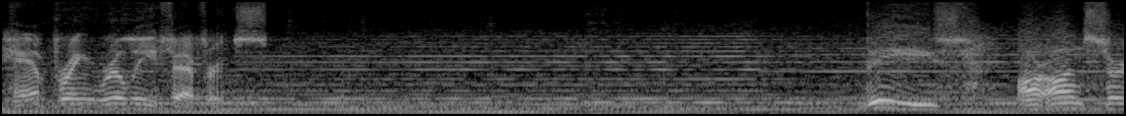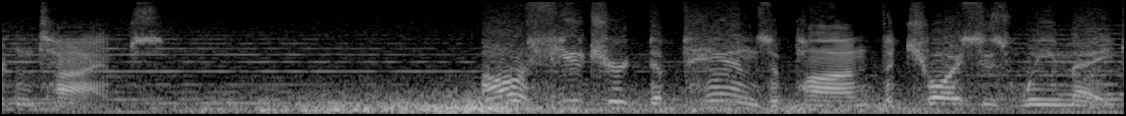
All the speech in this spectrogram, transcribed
hampering relief efforts. These are uncertain times. Our future depends upon the choices we make.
